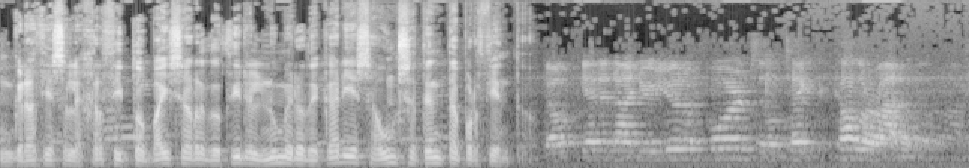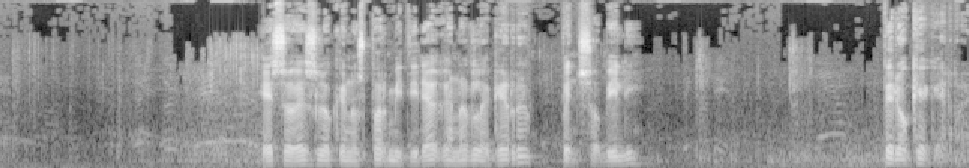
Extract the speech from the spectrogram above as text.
Gracias al ejército vais a reducir el número de caries a un 70%. ¿Eso es lo que nos permitirá ganar la guerra? pensó Billy. ¿Pero qué guerra?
